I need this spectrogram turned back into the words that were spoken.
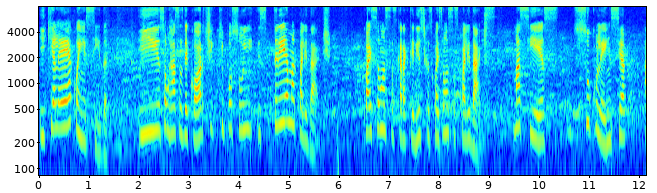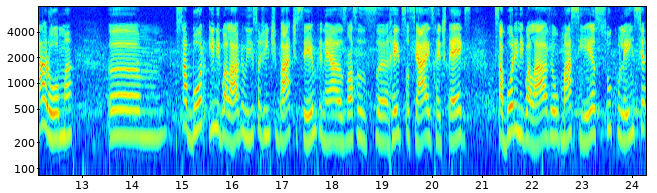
e que ela é conhecida. E são raças de corte que possuem extrema qualidade. Quais são essas características, quais são essas qualidades? Maciez, suculência, aroma, hum, sabor inigualável, e isso a gente bate sempre, né? As nossas uh, redes sociais, hashtags, sabor inigualável, maciez, suculência,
